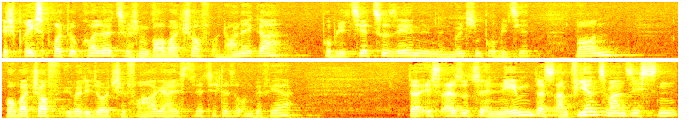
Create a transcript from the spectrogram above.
Gesprächsprotokolle zwischen Gorbatschow und Honecker publiziert zu sehen, sind in München publiziert worden. Gorbatschow über die deutsche Frage heißt der Titel so ungefähr. Da ist also zu entnehmen, dass am 24.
